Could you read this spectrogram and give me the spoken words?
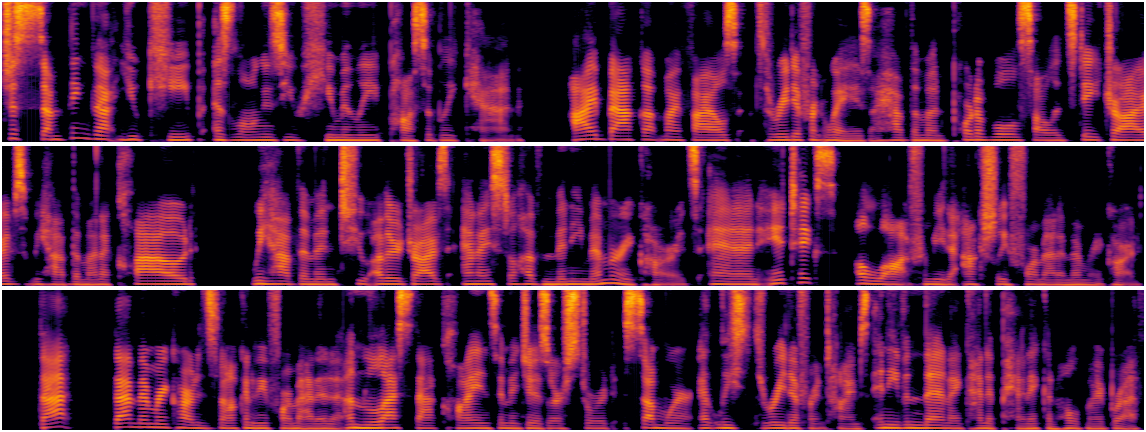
just something that you keep as long as you humanly possibly can. I back up my files three different ways. I have them on portable solid state drives, we have them on a cloud, we have them in two other drives, and I still have many memory cards. And it takes a lot for me to actually format a memory card. That that memory card is not going to be formatted unless that client's images are stored somewhere at least three different times. And even then, I kind of panic and hold my breath.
